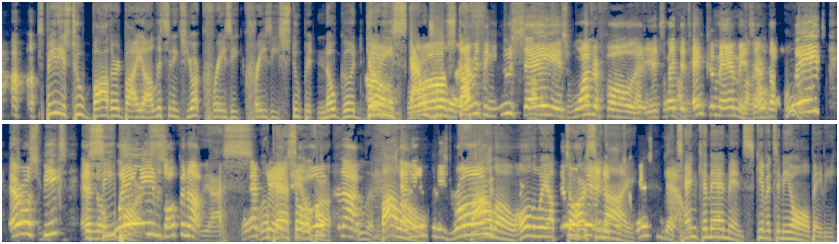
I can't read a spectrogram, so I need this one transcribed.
Speedy is too bothered by uh, listening to your crazy, crazy, stupid, no good, dirty, oh, scoundrel brother. stuff. Everything you say is wonderful. It's like Love the it. Ten Commandments. The oh, waves, Errol speaks, and the, the waves part. open up. Yes. That's little Passover. Open up. Follow. He's wrong, follow all the way up to Har Sinai. Ten Commandments. Give it to me all, baby.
